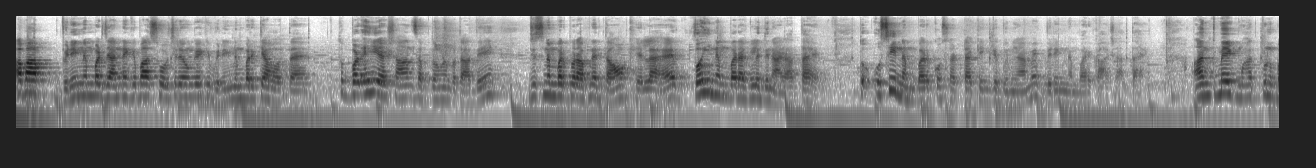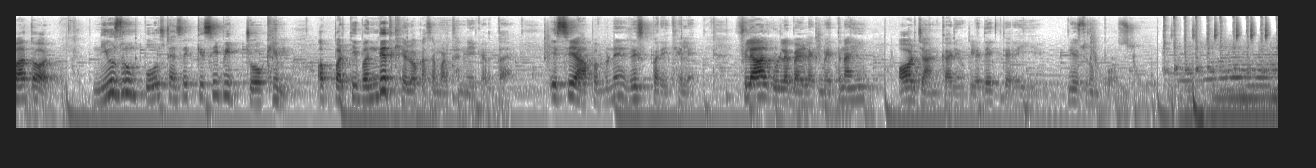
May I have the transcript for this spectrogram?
अब आप विनिंग नंबर जानने के बाद सोच रहे होंगे कि विनिंग नंबर क्या होता है। तो बड़े ही आसान शब्दों में बता दें, जिस नंबर पर आपने दांव खेला है, वही नंबर अगले दिन आ जाता है। तो उसी नंबर को सट्टा किंग की दुनिया में विनिंग नंबर कहा जाता है। अंत में एक महत्वपूर्ण बात और न्यूज़ रूम पोस्ट ऐसे किसी भी जोखिम और प्रतिबंधित खेलों का समर्थन नहीं करता है। इससे आप अपने रिस्क पर ही खेलें। फ़िलहाल गुडले बैठक में इतना ही। और जानकारियों के लिए देखते रहिए न्यूज़ रूम पोस्ट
